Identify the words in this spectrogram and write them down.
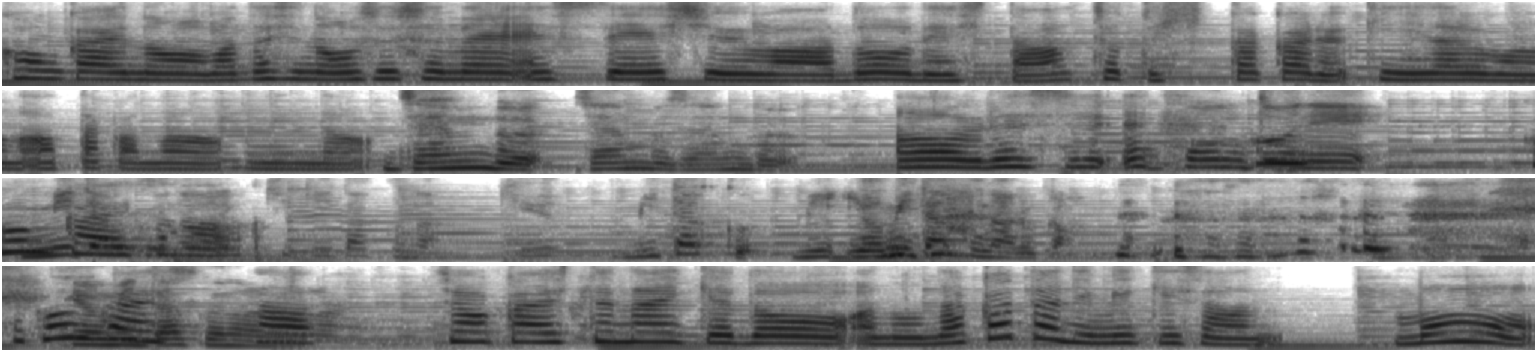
今回の私のおすすめエッセイ集はどうでした？ちょっと引っかかる気になるものあったかな？みんな。全部、全部、全部。ああ、嬉しい。え、本当に今回くない、さ、聞きたくな見たく、み読みたくなるか。今読み回たくなさ、紹介してないけど、あの、中谷美紀さんも。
